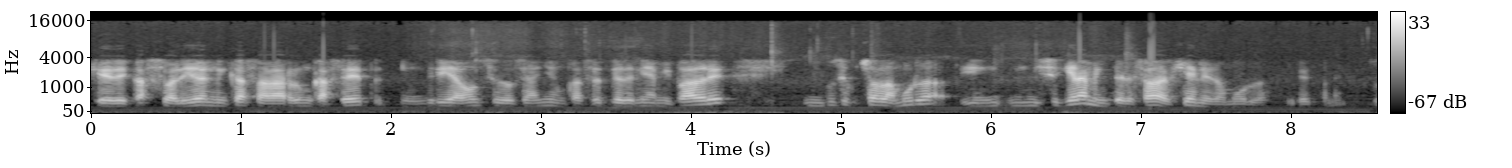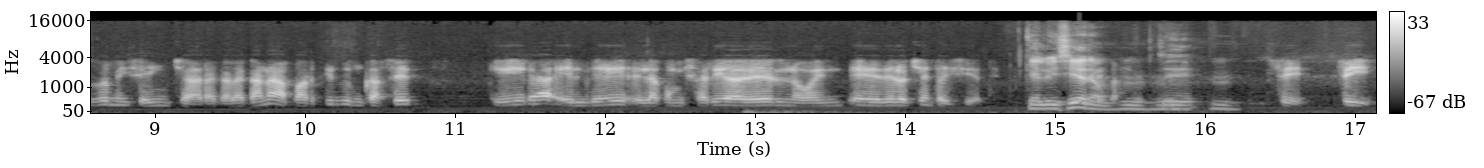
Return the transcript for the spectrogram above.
que de casualidad en mi casa agarré un cassette, tendría 11, 12 años, un cassette que tenía mi padre, y me puse a escuchar la murga y ni siquiera me interesaba el género murga directamente. Entonces me hice hincha de Aracalacana a partir de un cassette que era el de la comisaría del, noven- eh, del 87. Que lo hicieron. Sí. Sí, sí,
